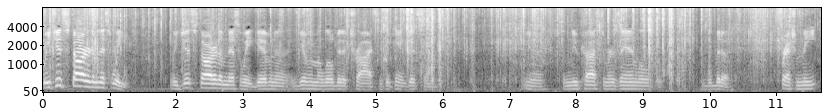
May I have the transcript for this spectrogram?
we just started them this week. We just started them this week, giving a giving them a little bit of try, see if we can't get some, you know, some new customers in, a little, a little bit of fresh meat.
